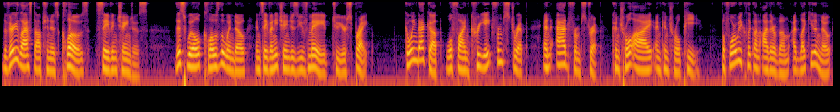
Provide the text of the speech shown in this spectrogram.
The very last option is Close, Saving Changes. This will close the window and save any changes you've made to your sprite. Going back up, we'll find Create from Strip and Add from Strip, Control I and Control P. Before we click on either of them, I'd like you to note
